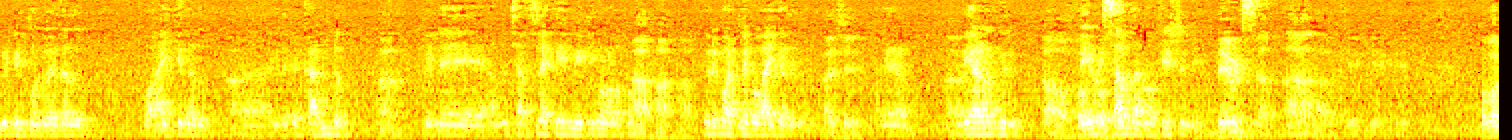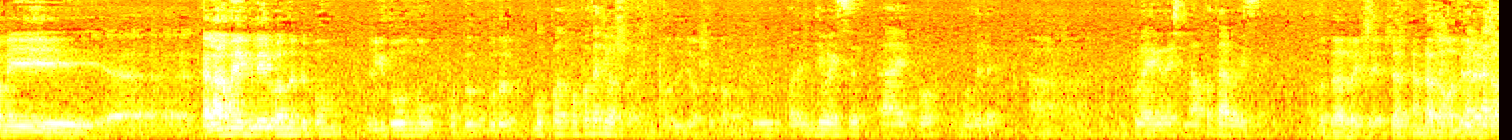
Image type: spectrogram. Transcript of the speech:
വീട്ടിൽ കൊണ്ടുവരുന്നതും വായിക്കുന്നതും ഇതൊക്കെ കണ്ടും. പിന്നെ അന്ന് ചർച്ചിലൊക്കെ മീറ്റിങ്ങുള്ളപ്പോൾ. ഒരു പാട്ടിനൊക്കെ വായിക്കാൻ തരും അങ്ങനെയാണ്. പുള്ളിയാണ് ഗുരു. ഡേവിഡ് സാം എന്നാണ് ഒഫീഷ്യലി ഡേവിഡ് ഡേവിഡ്സൺ ആ ഓക്കെ ഓക്കെ ഓക്കെ അപ്പം ഈ കലാമേഖലയിൽ വന്നിട്ട് ഇപ്പം എനിക്ക് തോന്നുന്നു പത്ത് മുപ്പത് മുപ്പത് മുപ്പത്തഞ്ച് വർഷമായി. മുപ്പത്തഞ്ച് വർഷത്തോളം. ഒരു പതിനഞ്ച് വയസ്സ് ആയപ്പോ മുതൽ ഇപ്പോൾ ഏകദേശം നാപ്പത്തി ആറ് വയസ്സായി. അമ്പത്താറ് വയസ്സായി. പക്ഷെ കണ്ടാ തോന്നുന്നില്ല കേട്ടോ.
